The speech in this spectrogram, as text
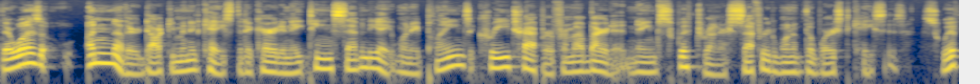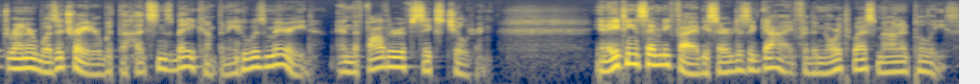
There was another documented case that occurred in 1878 when a Plains Cree trapper from Alberta named Swift Runner suffered one of the worst cases. Swift Runner was a trader with the Hudson's Bay Company who was married and the father of six children. In 1875, he served as a guide for the Northwest Mounted Police.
